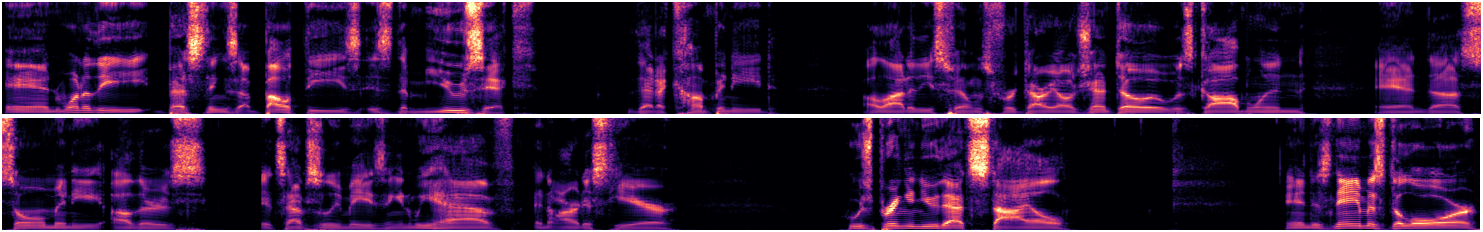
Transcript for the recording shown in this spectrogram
And one of the best things about these is the music that accompanied a lot of these films. For Dario Argento, it was Goblin and uh, so many others. It's absolutely amazing. And we have an artist here who's bringing you that style. And his name is Dolore,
